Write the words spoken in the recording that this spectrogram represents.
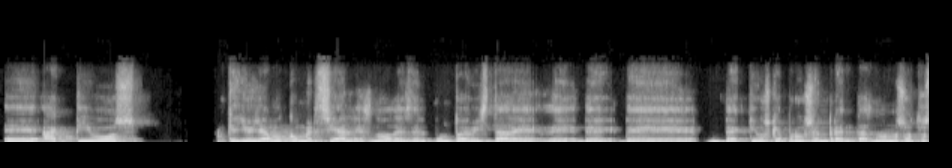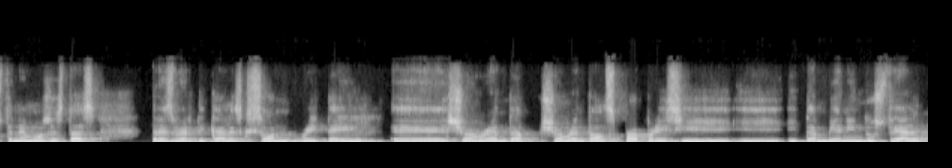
eh, activos que yo llamo comerciales, ¿no? Desde el punto de vista de, activos que producen rentas, ¿no? Nosotros tenemos estas tres verticales que son retail, eh, rentals properties y, también industrial.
